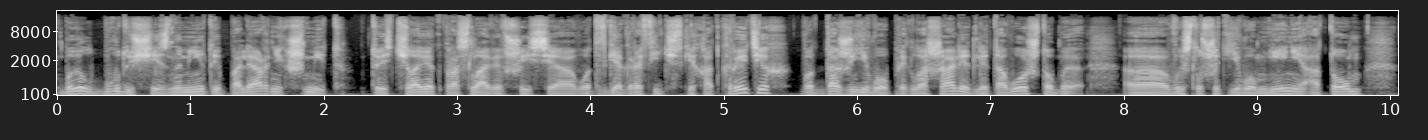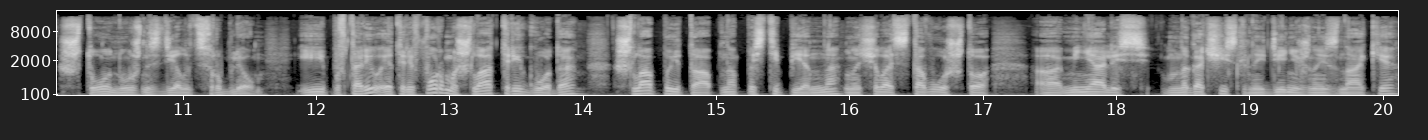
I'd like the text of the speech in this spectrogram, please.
был будущий знаменитый полярник Шмидт. То есть человек, прославившийся вот в географических открытиях, вот даже его приглашали для того, чтобы э, выслушать его мнение о том, что нужно сделать с рублем. И, повторю, эта реформа шла три года, шла поэтапно, постепенно. Началась с того, что э, менялись многочисленные денежные знаки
